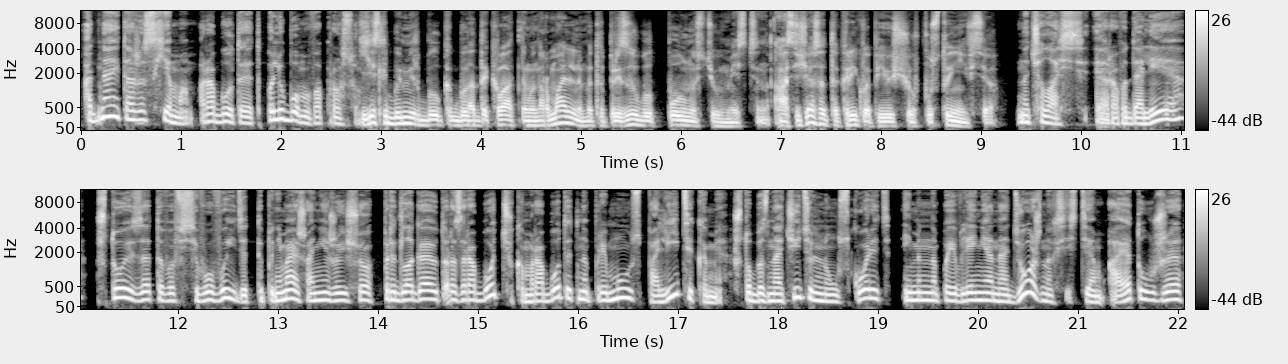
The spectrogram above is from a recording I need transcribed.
Одна и та же схема работает по любому вопросу. Если бы мир был как бы адекватным и нормальным, этот призыв был полностью уместен. А сейчас это крик вопиющего в пустыне и все началась эра Водолея. Что из этого всего выйдет? Ты понимаешь, они же еще предлагают разработчикам работать напрямую с политиками, чтобы значительно ускорить именно появление надежных систем, а это уже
